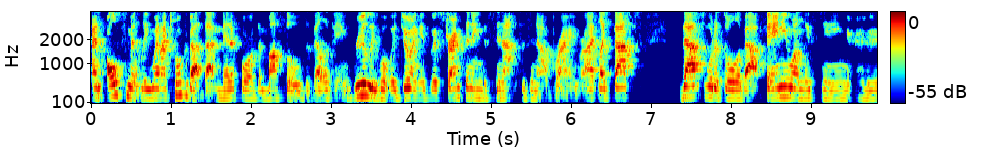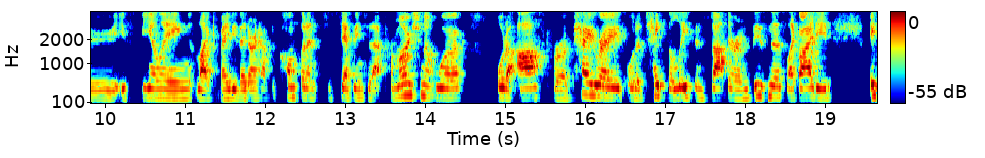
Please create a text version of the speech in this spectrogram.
And ultimately, when I talk about that metaphor of the muscle developing, really what we're doing is we're strengthening the synapses in our brain, right? Like that's that's what it's all about for anyone listening who is feeling like maybe they don't have the confidence to step into that promotion at work or to ask for a pay raise or to take the leap and start their own business like I did it,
